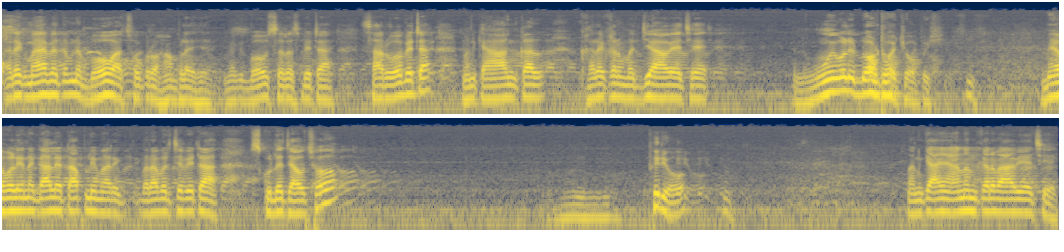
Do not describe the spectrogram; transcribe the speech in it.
અરે માયાભાઈ તમને બહુ આ છોકરો સાંભળે છે. મેં કીધું, બહુ સરસ બેટા, સારું હો બેટા. મને કે આ અંકલ, ખરેખર મજા આવે છે. એટલે હું વળી દોઢો છો પછી. મેં વળી એને ગાલે ટાપલી મારી. બરાબર છે બેટા, સ્કૂલે જાઓ છો? ફર્યો. મને કે, અહીંયા આનંદ કરવા આવ્યા છીએ.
